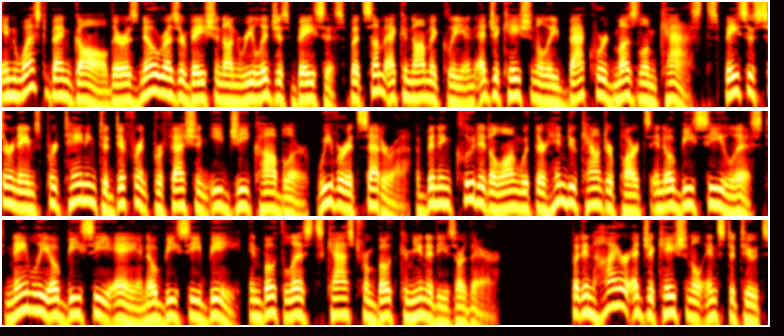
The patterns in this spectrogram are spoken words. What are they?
In West Bengal there is no reservation on religious basis but some economically and educationally backward Muslim castes basis surnames pertaining to different profession e.g. cobbler, weaver etc. have been included along with their Hindu counterparts in OBC list namely OBC A and OBC B. In both lists caste from both communities are there. But in higher educational institutes,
